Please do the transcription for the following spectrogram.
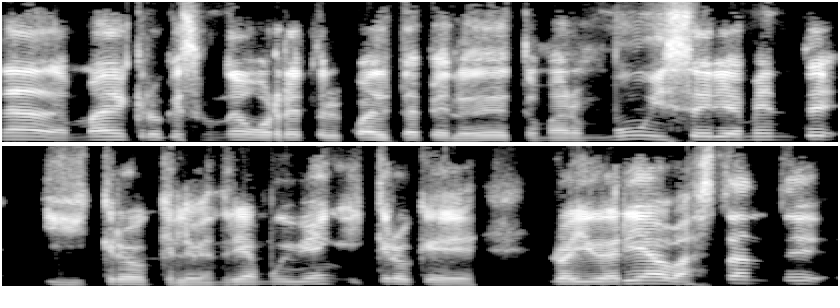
nada mal, creo que es un nuevo reto el cual Tapia lo debe tomar muy seriamente y creo que le vendría muy bien y creo que lo ayudaría bastante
